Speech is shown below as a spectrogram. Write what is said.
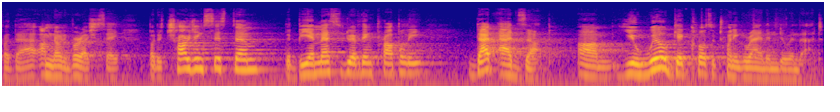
for that, I'm not an inverter, I should say, but the charging system, the BMS to do everything properly, that adds up um, you will get close to 20 grand in doing that.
